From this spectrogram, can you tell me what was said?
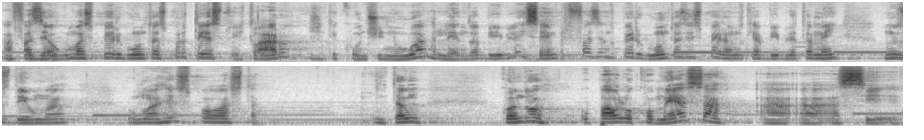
a fazer algumas perguntas para o texto. E claro, a gente continua lendo a Bíblia e sempre fazendo perguntas, esperando que a Bíblia também nos dê uma, uma resposta. Então, quando o Paulo começa a, a, a se,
